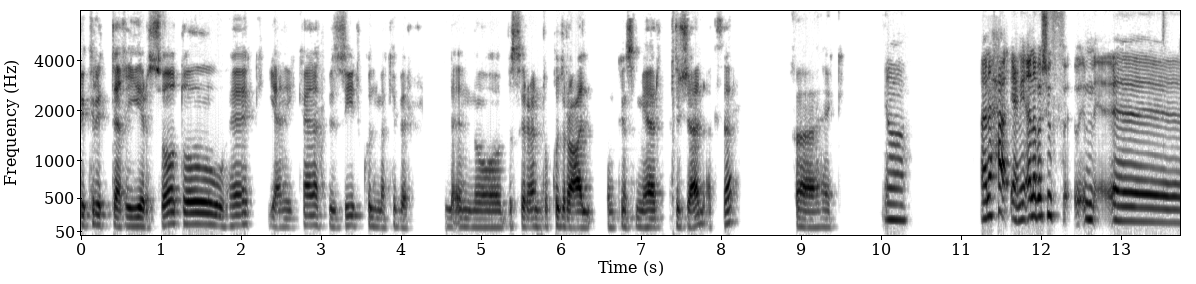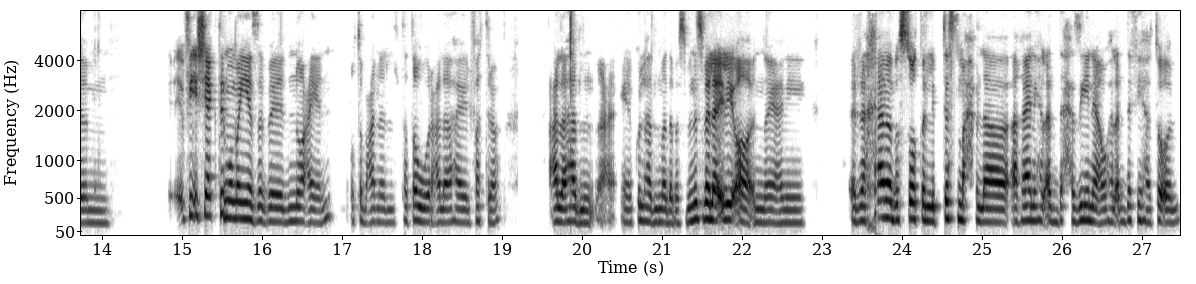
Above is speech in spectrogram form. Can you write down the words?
فكرة تغيير صوته وهيك يعني كانت بتزيد كل ما كبر لأنه بصير عنده قدرة على ممكن نسميها ارتجال أكثر فهيك. آه. أنا حق يعني أنا بشوف في أشياء كتير مميزة بالنوعين وطبعا التطور على هاي الفترة على هذا يعني كل هذا المدى. بس بالنسبة لي آه إنه يعني الرخامة بالصوت اللي بتسمح لأغاني هالقد حزينة أو هالقد فيها تقل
